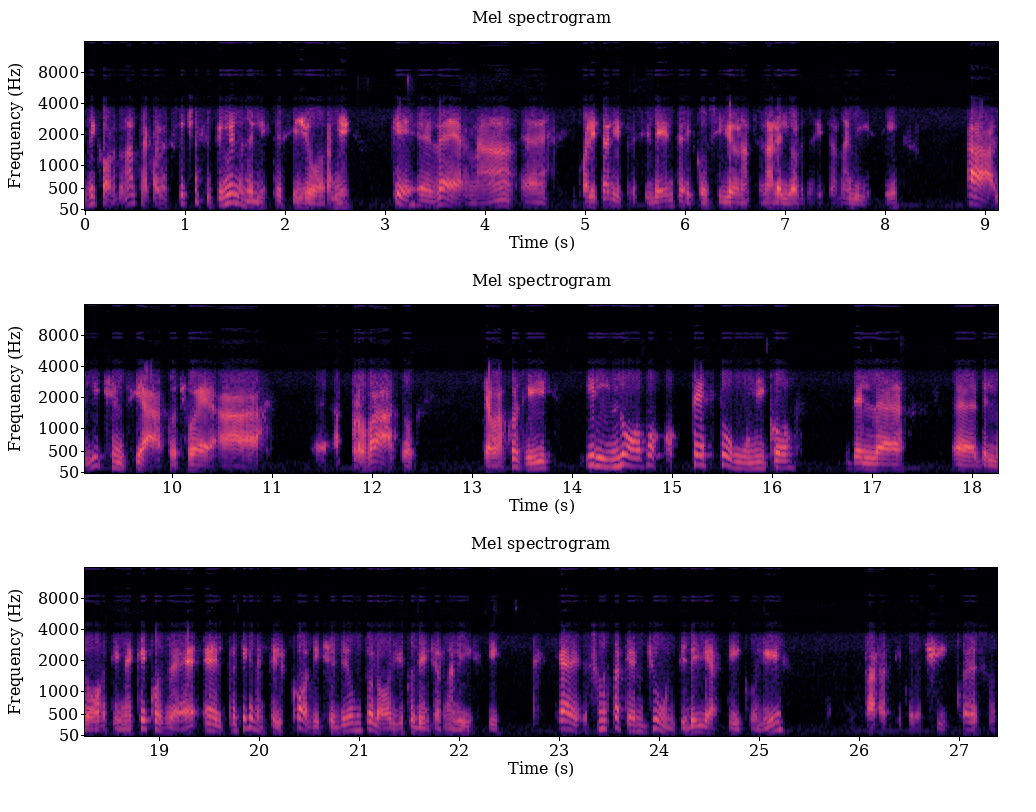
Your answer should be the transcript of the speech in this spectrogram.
ricordo un'altra cosa che è successa più o meno negli stessi giorni, che eh, Verna, eh, in qualità di presidente del Consiglio nazionale dell'Ordine dei giornalisti, ha licenziato, cioè ha eh, approvato, diciamo così, il nuovo testo unico del, eh, dell'ordine. Che cos'è? È praticamente il codice deontologico dei giornalisti. E sono stati aggiunti degli articoli, pare articolo 5, adesso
